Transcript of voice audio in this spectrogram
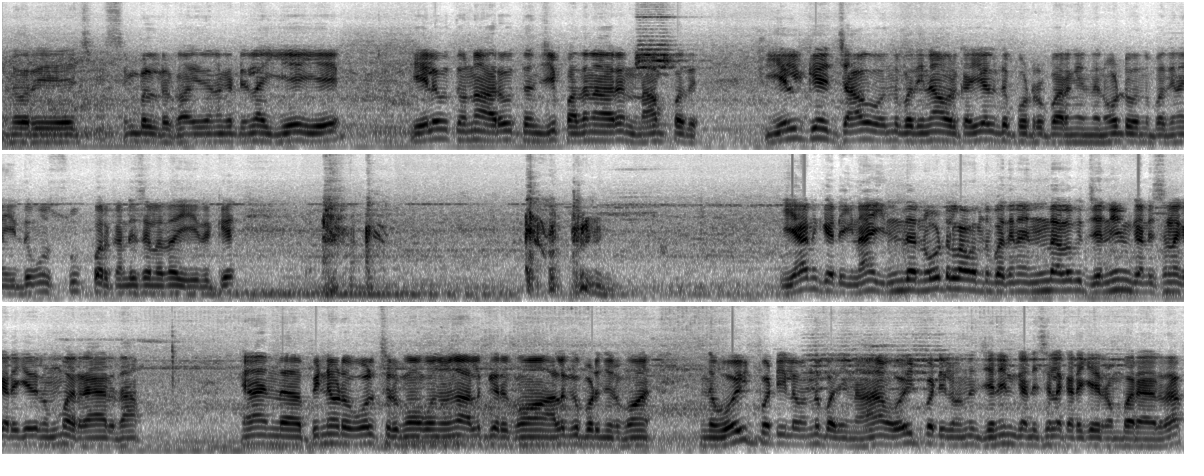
இந்த ஒரு சிம்பிள் இருக்கும். இது என்ன கேட்டிங்கன்னா ஏஏ எழுபத்தொன்று அறுபத்தஞ்சி பதினாறு நாற்பது எல்கே ஜாவ் வந்து பார்த்திங்கன்னா அவர் கையெழுத்து போட்டிருப்பாருங்க. இந்த நோட்டு வந்து பார்த்திங்கன்னா இதுவும் சூப்பர் கண்டிஷனில் தான் இருக்குது ஏன்னு கேட்டிங்கன்னா இந்த நோட்டெலாம் வந்து பார்த்திங்கன்னா இந்த அளவுக்கு ஜென்யூன் கண்டிஷனில் கிடைக்கிறது ரொம்ப ரேர் தான். ஏன்னா இந்த பின்னோட ஹோல்ஸ் இருக்கும் கொஞ்சம் கொஞ்சம் அழுக்கு இருக்கும் அழுக்கு படிஞ்சிருக்கும். இந்த ஒயிட் பட்டியில் வந்து பார்த்திங்கன்னா ஒயிட் பட்டியில் வந்து ஜென்யூன் கண்டிஷனில் கிடைக்கிறது ரொம்ப ரேர் தான்.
